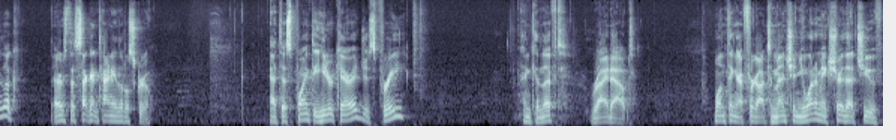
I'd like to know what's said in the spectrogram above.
Look, there's the second tiny little screw. At this point, the heater carriage is free and can lift right out. One thing I forgot to mention, you wanna make sure that you've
